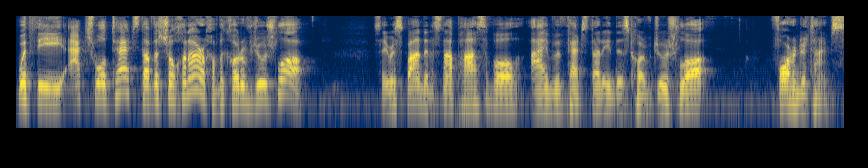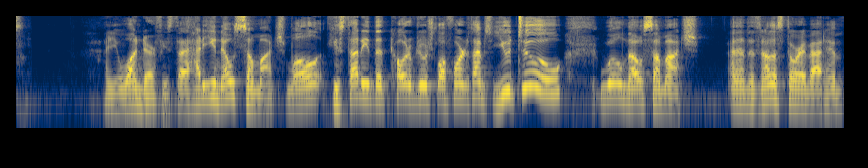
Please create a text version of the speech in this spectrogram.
with the actual text of the Shulchan Aruch, of the Code of Jewish Law. So he responded, it's not possible. I've in fact studied this Code of Jewish Law 400 times. And you wonder if you study, how do you know so much? Well, if you study the Code of Jewish Law 400 times, you too will know so much. And then there's another story about him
